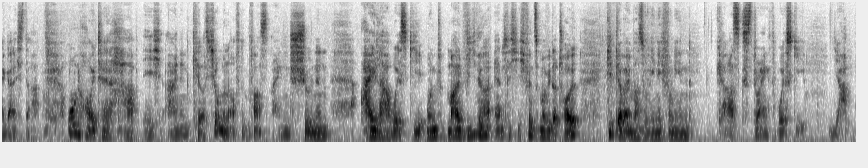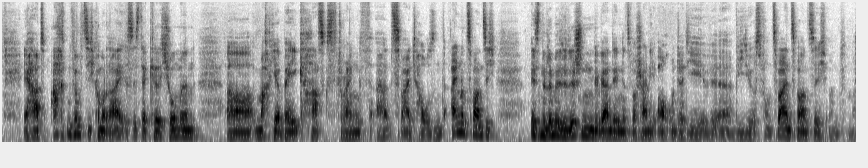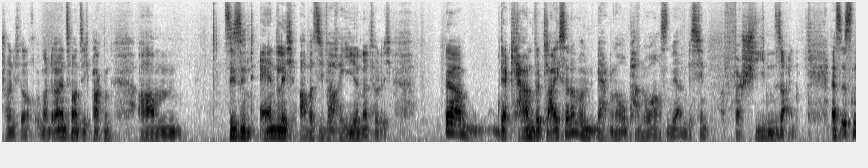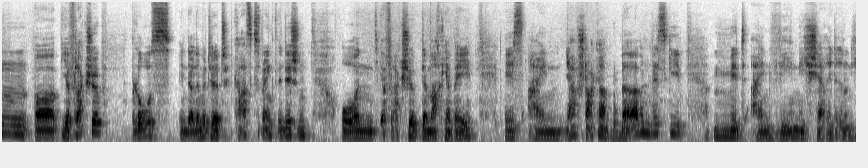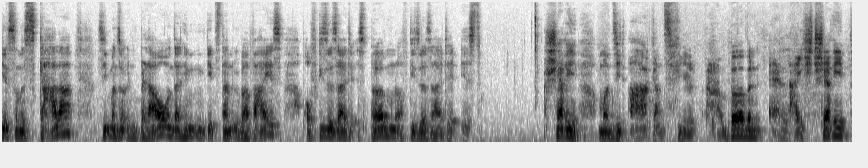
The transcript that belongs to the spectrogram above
meine Geister. Und heute habe ich einen Kilchumen auf dem Fass, einen schönen Isla Whisky und mal wieder, endlich, ich finde es immer wieder toll, gibt aber immer so wenig von ihnen, Cask Strength Whisky. Ja, er hat 58,3. Es ist der Kilchoman äh, Machia Bay Cask Strength äh, 2021. Ist eine Limited Edition. Wir werden den jetzt wahrscheinlich auch unter die äh, Videos von 22 und wahrscheinlich dann auch irgendwann 23 packen. Ähm, sie sind ähnlich, aber sie variieren natürlich. Ja, der Kern wird gleich sein, aber wir merken auch, ein paar Nuancen werden ein bisschen verschieden sein. Es ist ein, äh, ihr Flagship, bloß in der Limited Cask Strength Edition. Und ihr Flagship, der Machia Bay, ist ein ja, starker Bourbon Whisky mit ein wenig Sherry drin. Und hier ist so eine Skala, sieht man so in Blau und dann hinten geht es dann über Weiß. Auf dieser Seite ist Bourbon auf dieser Seite ist Sherry. Und man sieht ah, ganz viel Bourbon, leicht Sherry.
